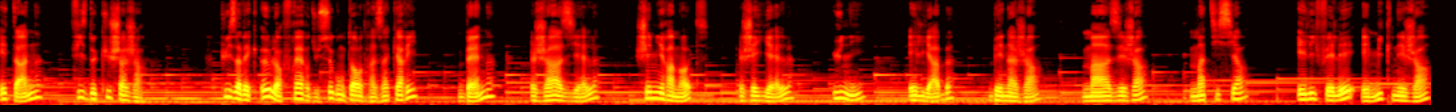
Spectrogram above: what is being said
Étan, fils de Kushaja. Puis avec eux leurs frères du second ordre Zacharie, ben, Jaaziel, Shemiramoth, Jeiel, Uni, Eliab, Benaja, Maazéja, Matissia, Eliphélé et Mikneja,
